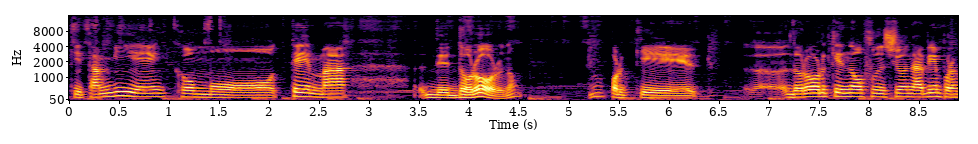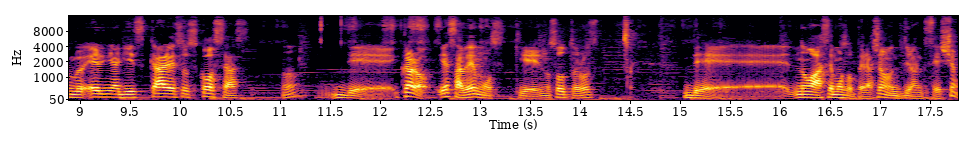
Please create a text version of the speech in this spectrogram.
que también como tema de dolor, ¿no? Porque uh, dolor que no funciona bien, por ejemplo, hernia discal, esas cosas, ¿no? De, claro, ya sabemos que nosotros de, no hacemos operación durante sesión,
